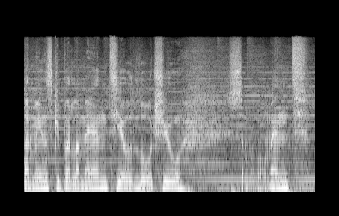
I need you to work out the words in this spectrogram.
Armenski parlament je odločil, samo moment.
